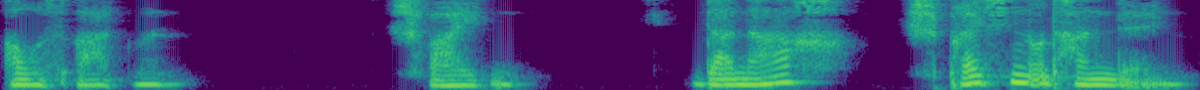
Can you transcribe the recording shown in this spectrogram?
ausatmen, schweigen. Danach sprechen und handeln.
